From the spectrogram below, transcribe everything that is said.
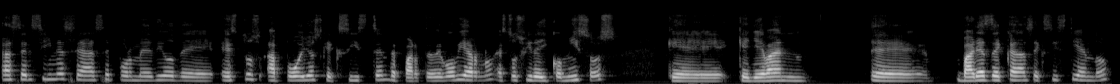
hacer cine se hace por medio de estos apoyos que existen de parte de gobierno, estos fideicomisos que, llevan eh, varias décadas existiendo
